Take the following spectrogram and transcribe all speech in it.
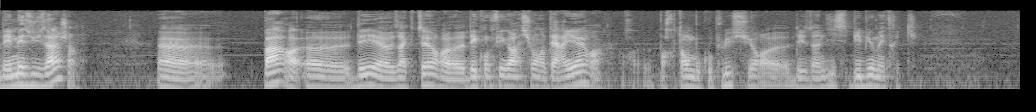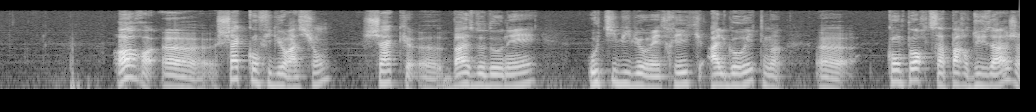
des mésusages par des acteurs des configurations antérieures portant beaucoup plus sur des indices bibliométriques. Or, chaque configuration, chaque base de données, outil bibliométrique, algorithme, comporte sa part d'usage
